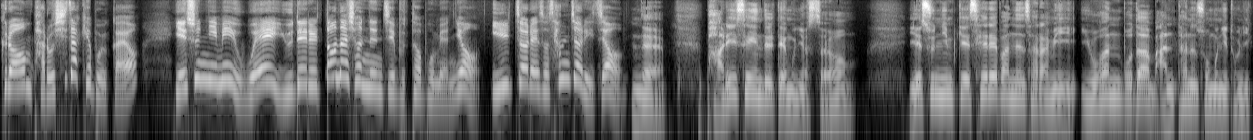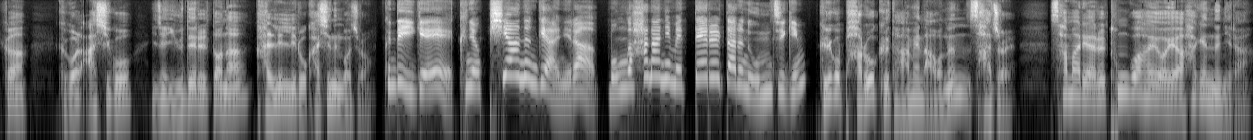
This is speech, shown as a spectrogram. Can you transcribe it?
그럼 바로 시작해 볼까요? 예수님이 왜 유대를 떠나셨는지부터 보면요. 1절에서 3절이죠. 네. 바리새인들 때문이었어요. 예수님께 세례받는 사람이 요한보다 많다는 소문이 도니까 그걸 아시고 이제 유대를 떠나 갈릴리로 가시는 거죠. 근데 이게 그냥 피하는 게 아니라 뭔가 하나님의 때를 따른 움직임? 그리고 바로 그 다음에 나오는 4절. 사마리아를 통과하여야 하겠느니라.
